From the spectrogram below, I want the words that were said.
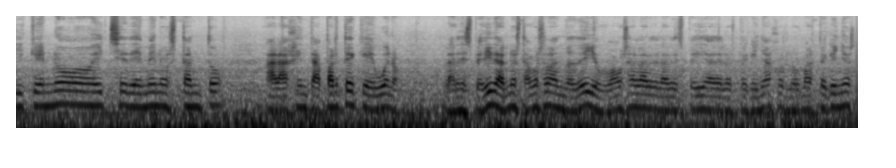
y que no eche de menos tanto a la gente aparte que bueno las despedidas, no estamos hablando de ello, vamos a hablar de la despedida de los pequeñajos, los más pequeños,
